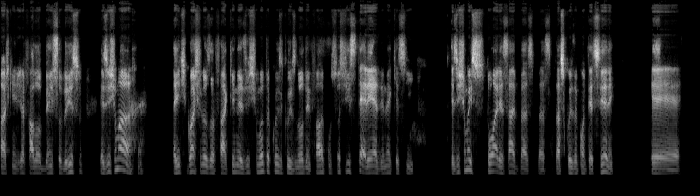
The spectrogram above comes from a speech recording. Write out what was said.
acho que a gente já falou bem sobre isso. Existe uma. A gente gosta de filosofar aqui, né? Existe uma outra coisa que o Snowden fala, como se fosse de easter egg, né? Que assim, existe uma história, sabe, das, das coisas acontecerem. É,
